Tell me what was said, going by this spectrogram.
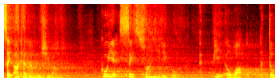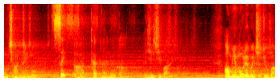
စိတ်အားထက်သန်မှုရှိပါကိုယ့်ရဲ့စိတ်စွမ်းရည်တွေကိုအပြည့်အဝအသုံးချနိုင်မှုစိတ်အားထက်သန်မှုကအရေးကြီးပါတယ်အောင်မြင်မှုတွေကိုချီးကျူးပါ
